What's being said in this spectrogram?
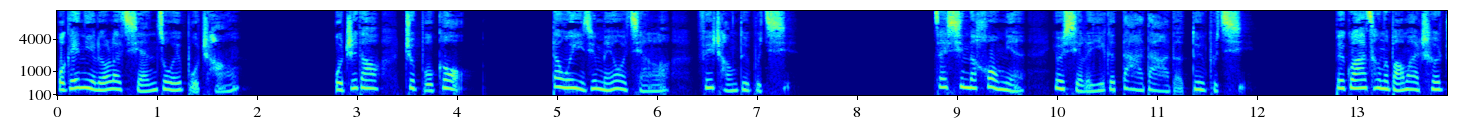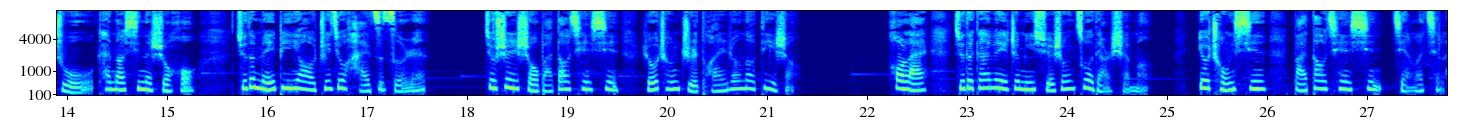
我给你留了钱作为补偿。我知道这不够，但我已经没有钱了，非常对不起。在信的后面又写了一个大大的对不起。被刮蹭的宝马车主看到信的时候，觉得没必要追究孩子责任。就顺手把道歉信揉成纸团扔到地上，后来觉得该为这名学生做点什么，又重新把道歉信捡了起来。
